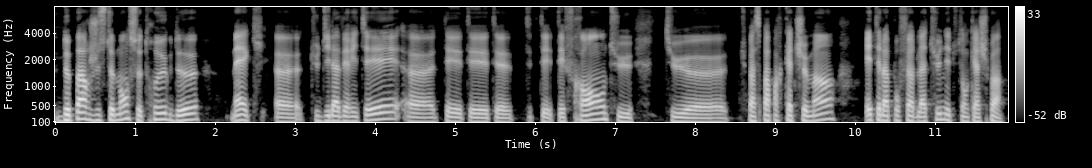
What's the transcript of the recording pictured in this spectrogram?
De par justement ce truc de mec, euh, tu dis la vérité, euh, t'es, t'es, t'es, franc, tu, tu, euh, tu passes pas par quatre chemins et t'es là pour faire de la thune et tu t'en caches pas.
